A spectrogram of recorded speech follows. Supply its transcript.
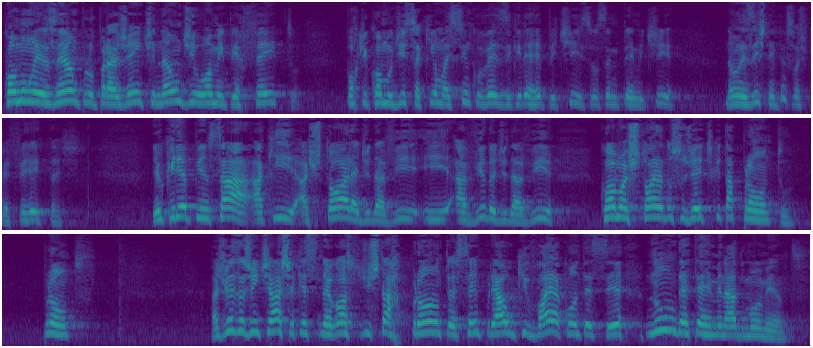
como um exemplo para a gente, não de um homem perfeito, porque, como disse aqui umas cinco vezes e queria repetir, se você me permitir, não existem pessoas perfeitas. Eu queria pensar aqui a história de Davi e a vida de Davi como a história do sujeito que está pronto. Pronto. Às vezes a gente acha que esse negócio de estar pronto é sempre algo que vai acontecer num determinado momento.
